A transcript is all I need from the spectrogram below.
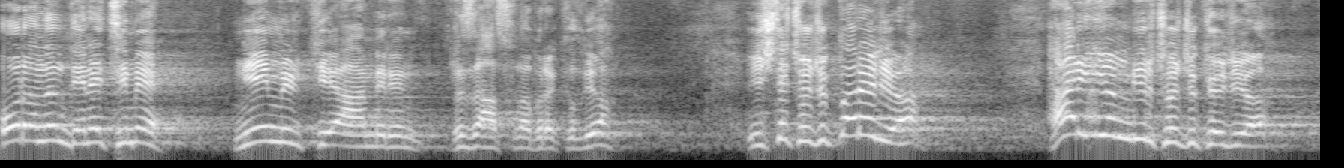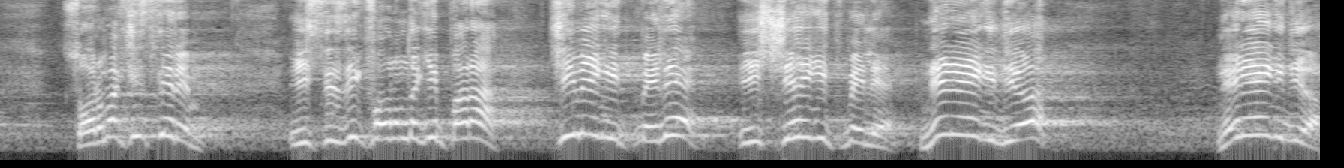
oranın denetimi niye mülkiye amirin rızasına bırakılıyor? İşte çocuklar ölüyor. Her gün bir çocuk ölüyor. Sormak isterim. İşsizlik fonundaki para kime gitmeli? İşçiye gitmeli. Nereye gidiyor? Nereye gidiyor?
